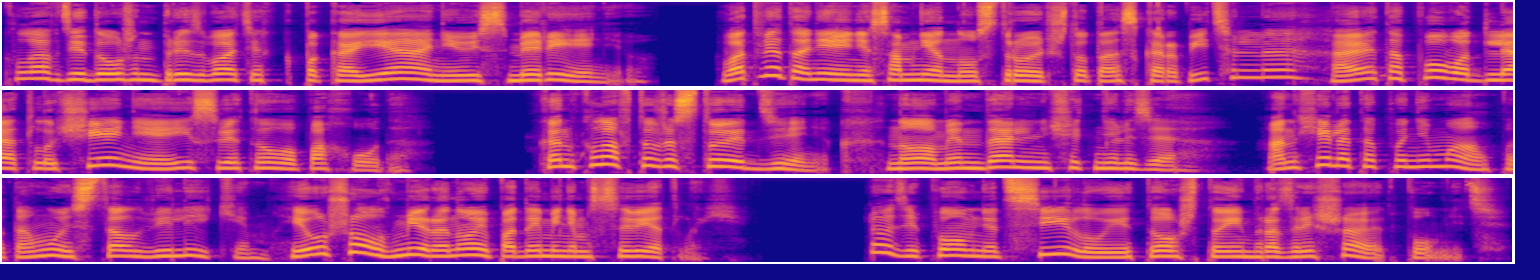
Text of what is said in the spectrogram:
Клавдий должен призвать их к покаянию и смирению. В ответ они, несомненно, устроят что-то оскорбительное, а это повод для отлучения и святого похода. Конклав тоже стоит денег, но миндальничать нельзя. Анхель это понимал, потому и стал великим, и ушел в мир иной под именем Светлый. Люди помнят силу и то, что им разрешают помнить.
